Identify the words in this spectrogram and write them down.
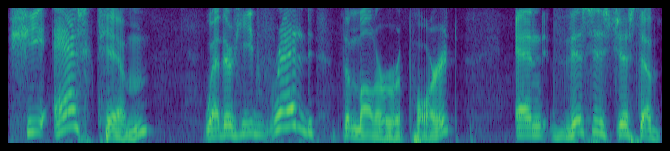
she asked him whether he'd read the Mueller report. And this is just a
